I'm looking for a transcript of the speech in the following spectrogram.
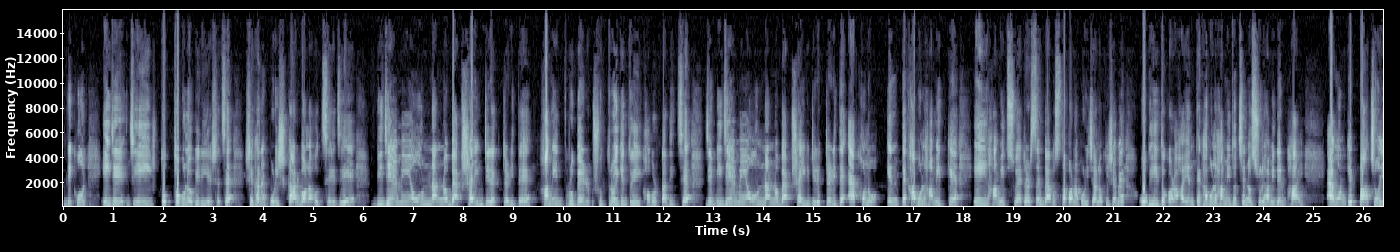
দেখুন, এই যে যেই তথ্যগুলো বেরিয়ে এসেছে, সেখানে পরিষ্কার বলা হচ্ছে যে বিজেএমই ও অন্যান্য ব্যবসায়িক ডিরেক্টরিতে হামিদ গ্রুপের সূত্রই কিন্তু এই খবরটা দিচ্ছে যে বিজেএমই ও অন্যান্য ব্যবসায়িক ডিরেক্টরিতে এখনও এন্তেখাবুল হামিদকে এই হামিদ সোয়েটার্সের ব্যবস্থাপনা পরিচালক হিসেবে অভিহিত করা হয়। এন্তেখাবুল হামিদ হচ্ছে নসরুল হামিদের ভাই। এমনকি পাঁচই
